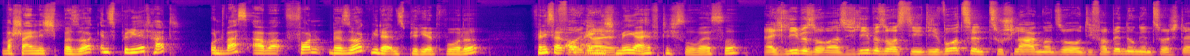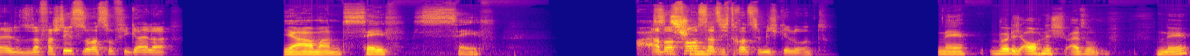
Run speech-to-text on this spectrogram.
wahrscheinlich Berserk inspiriert hat und was aber von Berserk wieder inspiriert wurde, finde ich halt Voll auch eigentlich geil. mega heftig so, weißt du? Ja, ich liebe sowas. Ich liebe sowas, die, die Wurzeln zu schlagen und so und die Verbindungen zu erstellen und so. Da verstehst du sowas so viel geiler. Ja, Mann, safe, safe. Oh, Aber Faust hat sich trotzdem nicht gelohnt. Nee, würde ich auch nicht, also, nee.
